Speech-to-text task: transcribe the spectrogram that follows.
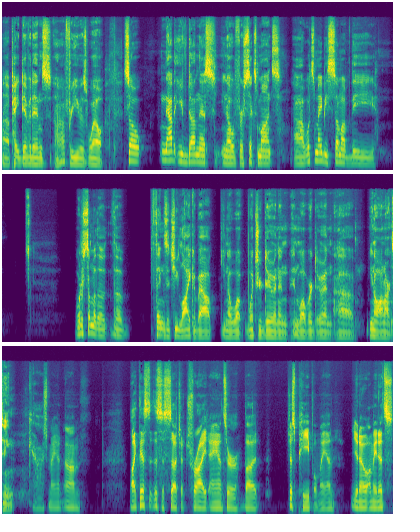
uh, pay dividends uh, for you as well. So now that you've done this, you know, for six months, uh, what's maybe some of the what are some of the the things that you like about you know what what you're doing and, and what we're doing uh you know on our team Gosh, man. Um, like this, this is such a trite answer, but just people, man. You know, I mean, it's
